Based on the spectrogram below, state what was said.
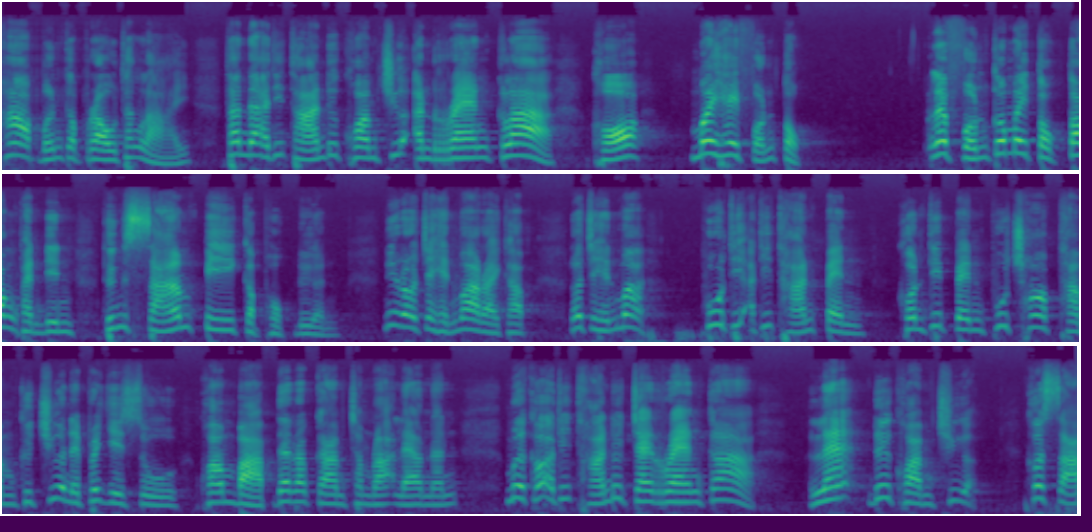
ภาพเหมือนกับเราทั้งหลาย ท่านได้อธิษฐานด้วยความเชื่ออันแรงกล้า ขอไม่ให้ฝนตก และฝนก็ไม่ตกต้องแผ่นดินถึงสามปีกับ 6 เดือน นี่เราจะเห็นว่าอะไรครับ เราจะเห็นว่าผู้ที่อธิษฐานเป็นคนที่เป็นผู้ชอบธรรมคือเชื่อในพระเยซู ความบาปได้รับการชำระแล้วนั้น เมื่อเขาอธิษฐานด้วยใจแรงกล้า และด้วยความเชื่อ เขาสา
